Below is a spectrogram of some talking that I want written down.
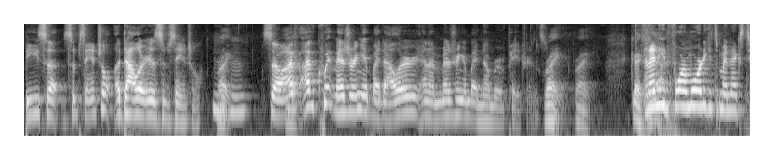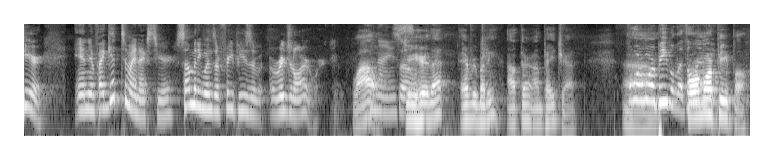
be su- substantial. A dollar is substantial. Right. Mm-hmm. So I've, I've quit measuring it by dollar and I'm measuring it by number of patrons. Right. Right. Good. And I need four more to get to my next tier. And if I get to my next tier, somebody wins a free piece of original artwork. Wow. Nice. Do you hear that, everybody out there on Patreon? Four Uh, more people. That's all Four I more people.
